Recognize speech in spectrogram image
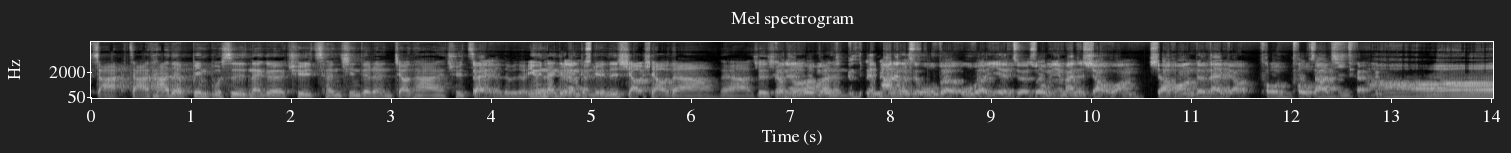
砸砸他的并不是那个去澄清的人叫他去宰的，对不对？因为那个人感觉是笑笑的啊，对啊，就是想说，反正因为他那个是 Uber Uber 业者，所以我们研判是小黄小黄的代表偷偷砸鸡蛋。哦，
